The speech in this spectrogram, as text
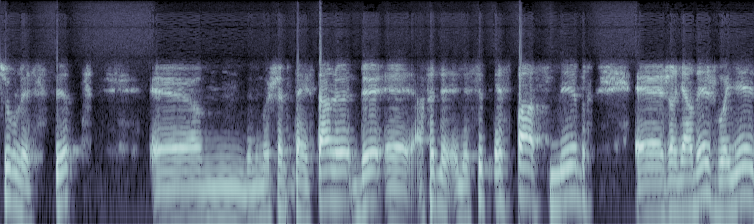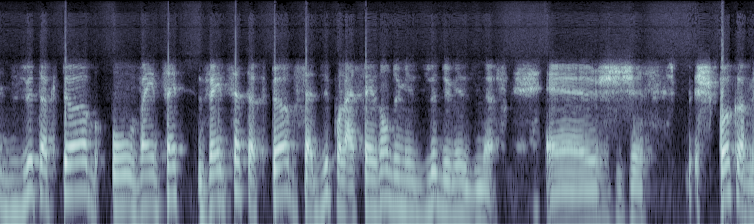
sur le site, euh, donnez-moi un petit instant, là, de, en fait, le, site Espace Libre. je regardais, je voyais 18 octobre au 27, 27 octobre, ça dit pour la saison 2018-2019. je je suis pas comme,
